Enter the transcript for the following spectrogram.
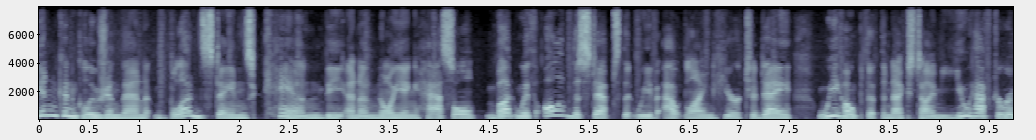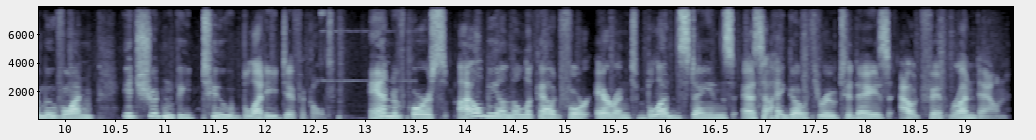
In conclusion, then, blood stains can be an annoying hassle, but with all of the steps that we've outlined here today, we hope that the next time you have to remove one, it shouldn't be too bloody difficult. And of course, I'll be on the lookout for errant bloodstains as I go through today's outfit rundown.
